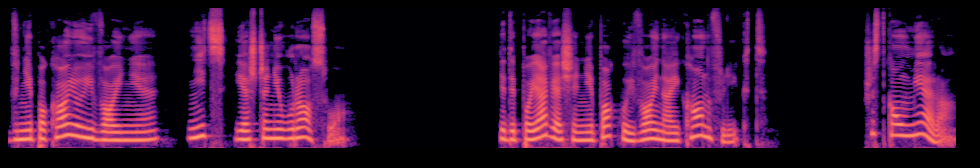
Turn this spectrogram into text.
w niepokoju i wojnie nic jeszcze nie urosło. Kiedy pojawia się niepokój, wojna i konflikt, wszystko umiera.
